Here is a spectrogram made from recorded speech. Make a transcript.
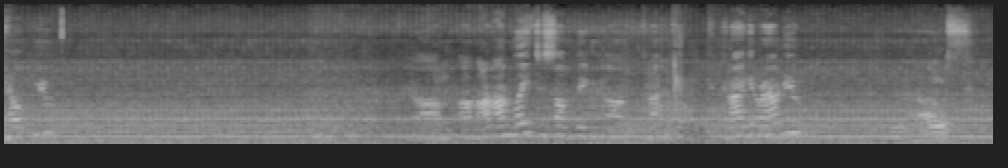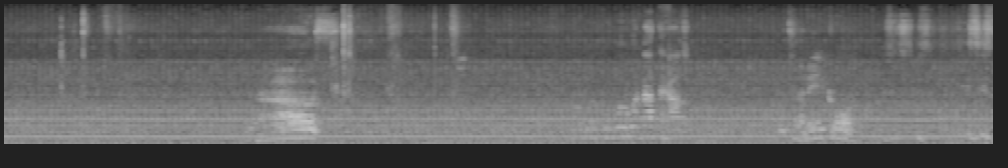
can, you? Um, I'm, I'm late to something. Um, can I, can I get around you? House. House. What, about the house? It's unequal. Is, is, is,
